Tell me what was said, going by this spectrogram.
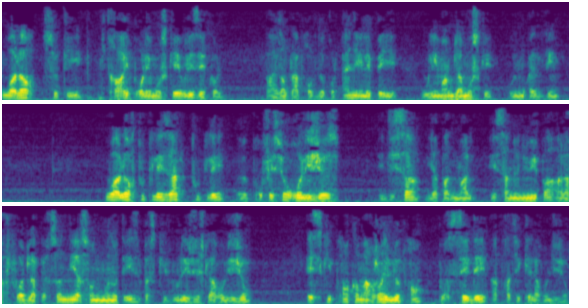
ou alors ceux qui, travaillent pour les mosquées ou les écoles, par exemple un prof de Coran il est payé, ou l'imam de la mosquée, ou le muezzin, ou alors toutes les actes, toutes les euh, professions religieuses. Il dit ça, il n'y a pas de mal, et ça ne nuit pas à la foi de la personne ni à son monothéisme, parce qu'il voulait juste la religion, et ce qu'il prend comme argent, il le prend pour s'aider à pratiquer la religion.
